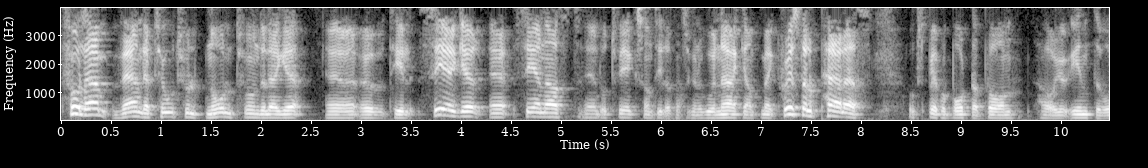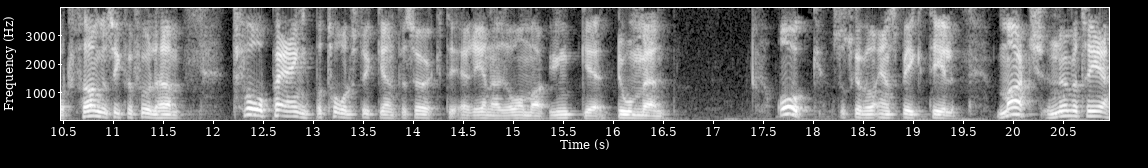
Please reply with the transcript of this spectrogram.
Fulham vände ett hotfullt 0-2 underläge eh, över till seger eh, senast. Eh, Ändå tveksam till att man ska kunna gå i närkamp med Crystal Palace. Och spel på bortaplan har ju inte varit framgångsrikt för Fulham. Två poäng på 12 stycken försök till är rena rama ynkedomen. Och så ska vi ha en spik till. Match nummer tre.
